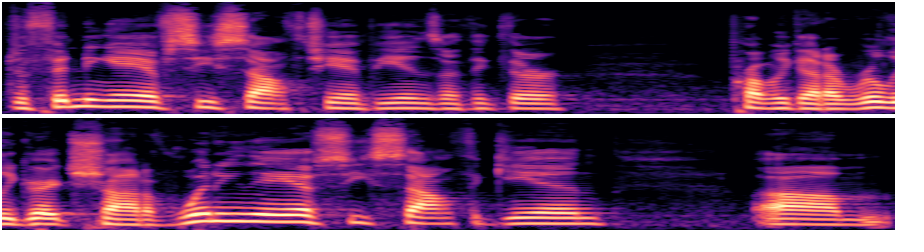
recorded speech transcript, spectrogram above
defending AFC South champions. I think they're probably got a really great shot of winning the AFC South again. Um,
